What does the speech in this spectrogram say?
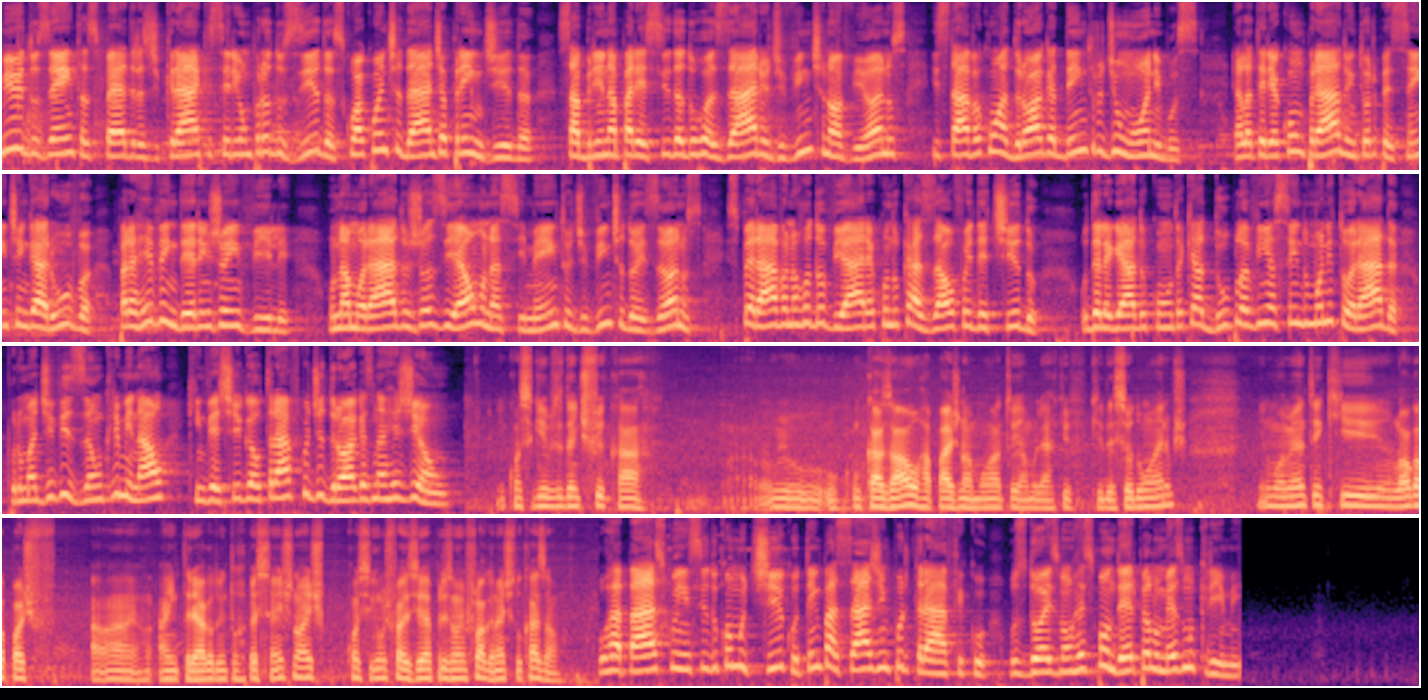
1.200 pedras de crack seriam produzidas com a quantidade apreendida. Sabrina Aparecida do Rosário, de 29 anos, estava com a droga dentro de um ônibus. Ela teria comprado entorpecente em Garuva para revender em Joinville. O namorado, Josielmo Nascimento, de 22 anos, esperava na rodoviária quando o casal foi detido. O delegado conta que a dupla vinha sendo monitorada por uma divisão criminal que investiga o tráfico de drogas na região. E conseguimos identificar o, o, o, casal, o rapaz na moto e a mulher que, que desceu do ônibus. E no momento em que, logo após a, a entrega do entorpecente, nós conseguimos fazer a prisão em flagrante do casal. O rapaz, conhecido como Tico, tem passagem por tráfico. Os dois vão responder pelo mesmo crime.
